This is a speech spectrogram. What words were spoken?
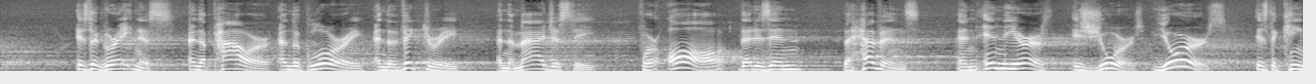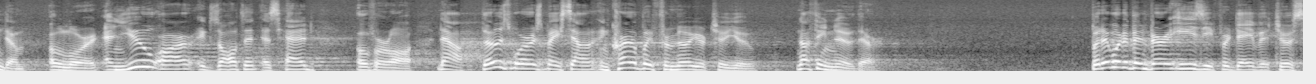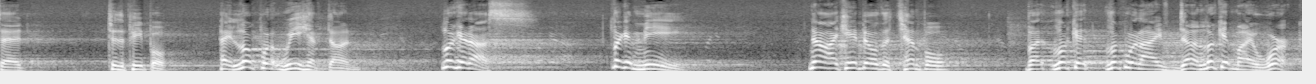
is the greatness and the power and the glory and the victory and the majesty. For all that is in the heavens and in the earth is yours. Yours is the kingdom, O Lord, and you are exalted as head over all. Now, those words may sound incredibly familiar to you. Nothing new there. But it would have been very easy for David to have said to the people, Hey, look what we have done. Look at us. Look at me. No, I can't build a temple, but look at look what I've done. Look at my work.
